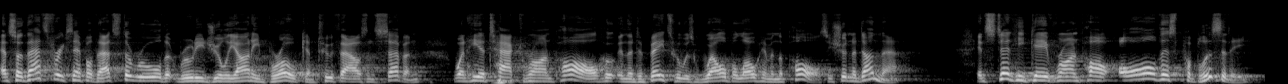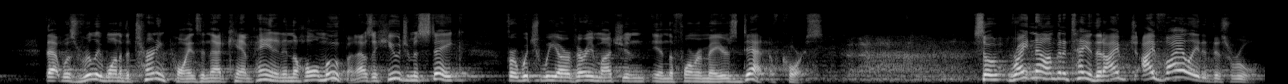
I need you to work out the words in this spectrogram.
And so that's, for example, that's the rule that Rudy Giuliani broke in 2007 when he attacked Ron Paul who, in the debates, who was well below him in the polls. He shouldn't have done that. Instead, he gave Ron Paul all this publicity that was really one of the turning points in that campaign and in the whole movement. That was a huge mistake for which we are very much in, in the former mayor's debt, of course. so, right now, I'm going to tell you that I've, I violated this rule.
